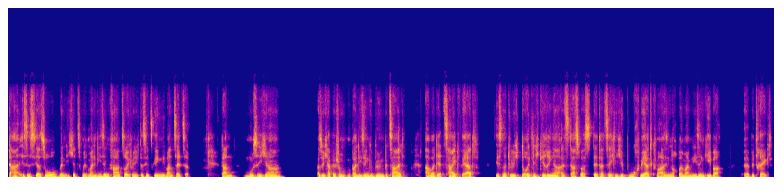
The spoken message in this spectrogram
da ist es ja so, wenn ich jetzt mit meinem Leasingfahrzeug, wenn ich das jetzt gegen die Wand setze, dann muss ich ja, also ich habe ja schon ein paar Leasinggebühren bezahlt, aber der Zeitwert ist natürlich deutlich geringer als das, was der tatsächliche Buchwert quasi noch bei meinem Leasinggeber äh, beträgt.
